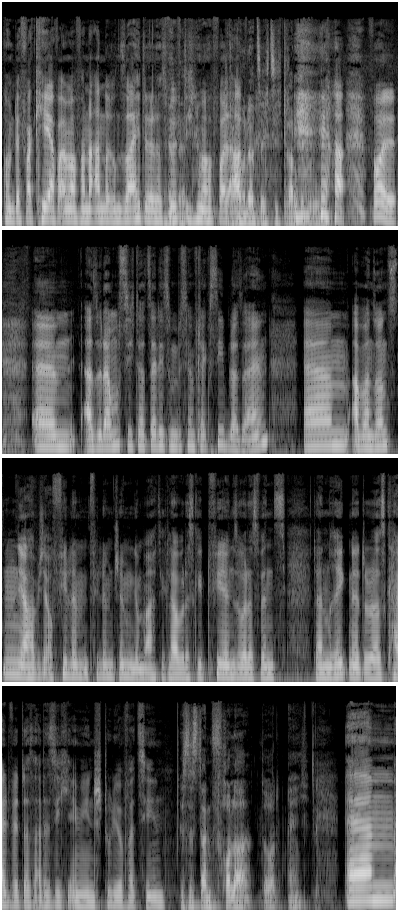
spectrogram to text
kommt der Verkehr auf einmal von der anderen Seite. Das wirft dich nur mal voll ab. 160 Grad Bedrohung. ja, voll. Ähm, also da musste ich tatsächlich so ein bisschen flexibler sein. Ähm, aber ansonsten, ja, habe ich auch viel im, viel im Gym gemacht. Ich glaube, das geht vielen so, dass wenn es dann regnet oder es kalt wird, dass alle sich irgendwie ins Studio verziehen. Ist es dann voller dort eigentlich? Ähm,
